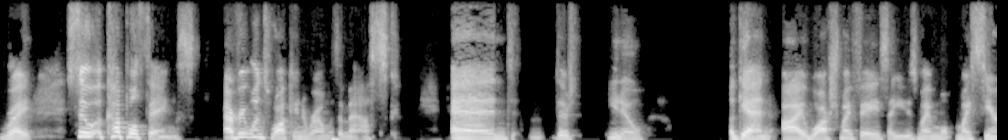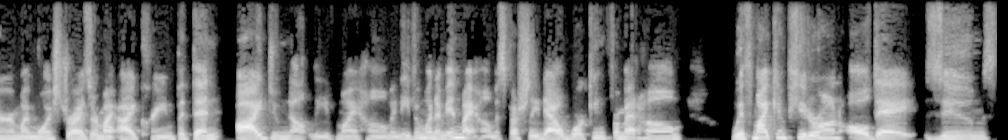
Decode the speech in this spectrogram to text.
Right. So a couple things. Everyone's walking around with a mask and there's you know again i wash my face i use my my serum my moisturizer my eye cream but then i do not leave my home. And even when i'm in my home especially now working from at home with my computer on all day zooms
